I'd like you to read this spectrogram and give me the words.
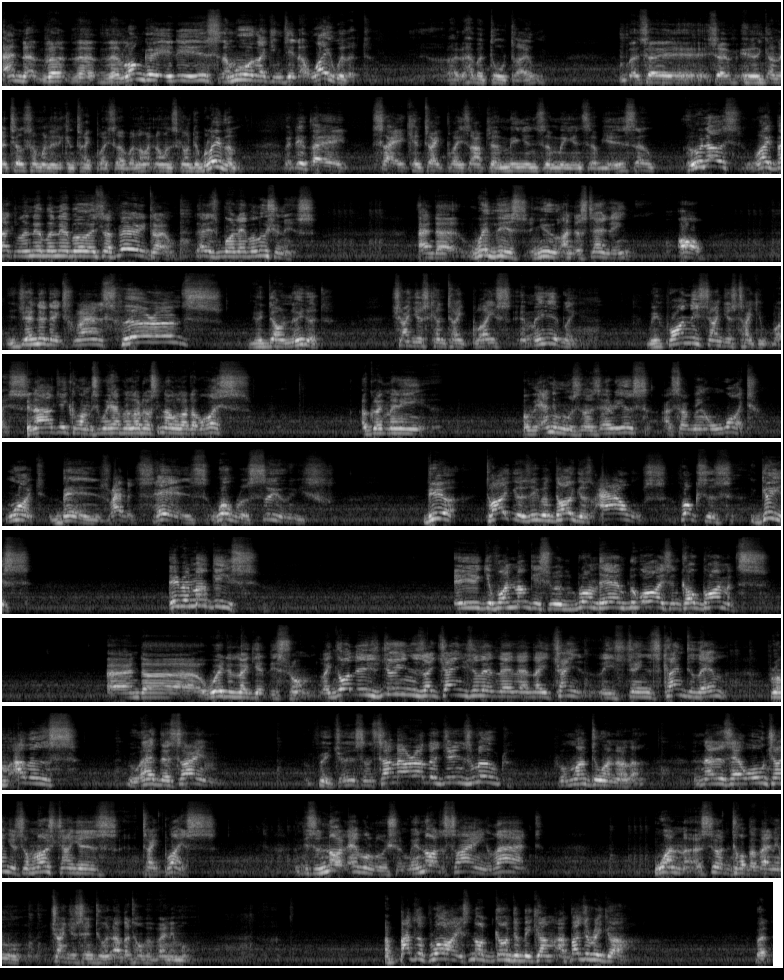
And the, the, the longer it is, the more they can get away with it. They have a tall tale. But so, so if they're going to tell someone that it can take place overnight, no one's going to believe them. But if they say it can take place after millions and millions of years, so who knows? Way back in the never never, it's a fairy tale. That is what evolution is. And uh, with this new understanding of genetic transference, you don't need it. Changes can take place immediately. We find these changes taking place. In Arctic climes we have a lot of snow, a lot of ice. A great many of the animals in those areas are suddenly all white. White, bears, rabbits, hares, walrus, seals, deer, tigers, even tigers, owls, foxes, geese, even monkeys. You find monkeys with blonde hair and blue eyes in cold climates. And uh, where did they get this from? They got these genes, they changed, they, they changed, these genes came to them from others who had the same features and somehow or other genes moved from one to another. And that is how all changes, or most changes, take place. This is not evolution. We're not saying that one a certain type of animal changes into another type of animal. A butterfly is not going to become a budgerigar, but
